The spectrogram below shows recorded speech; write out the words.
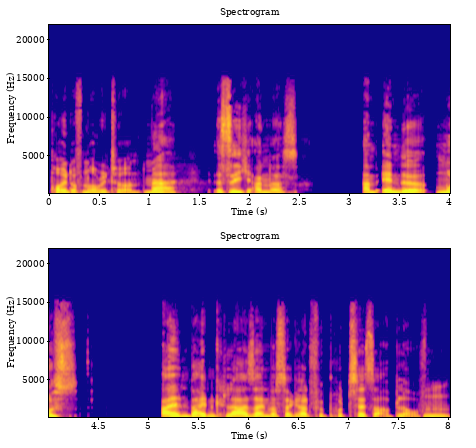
Point of No Return. Na, das sehe ich anders. Am Ende muss allen beiden klar sein, was da gerade für Prozesse ablaufen. Mhm.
